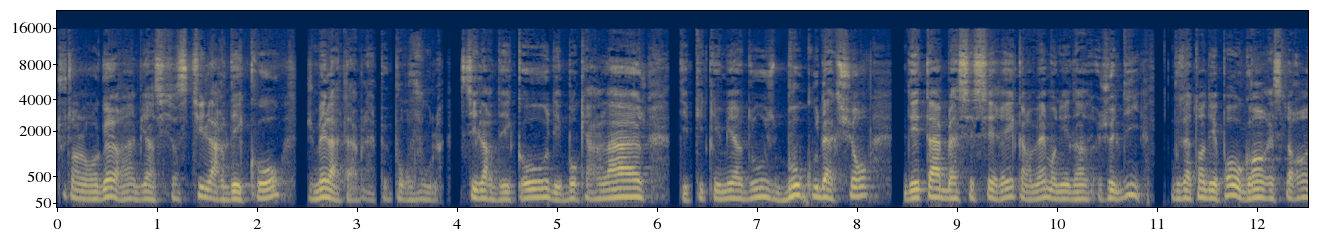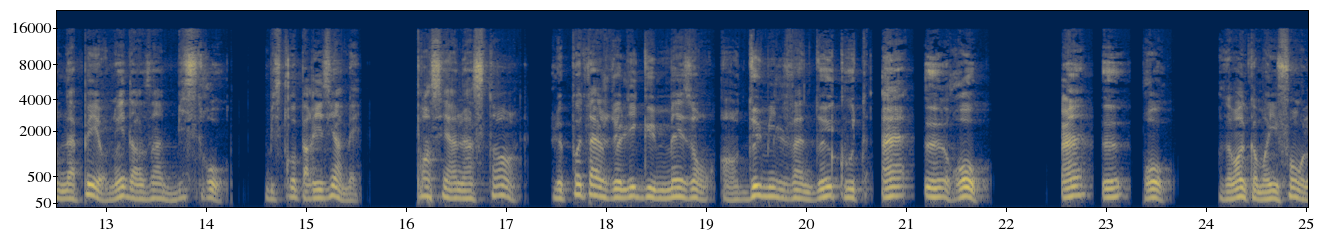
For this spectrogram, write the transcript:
tout en longueur, hein, bien sûr, style art déco. Je mets la table un peu pour vous. Style art déco, des beaux carrelages, des petites lumières douces, beaucoup d'action, des tables assez serrées quand même. On est dans, je dis, vous attendez pas au grand restaurant nappé, on est dans un bistrot, bistrot parisien. Mais pensez un instant, le potage de légumes maison en 2022 coûte 1 euro. 1 euro. On demande comment ils font.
